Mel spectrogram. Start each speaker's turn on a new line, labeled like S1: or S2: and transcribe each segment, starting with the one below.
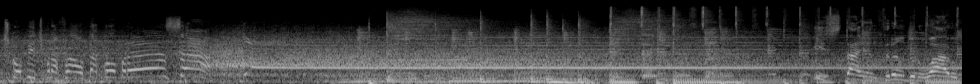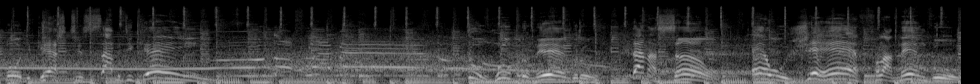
S1: Petkovic para falta, cobrança! Gol!
S2: Está entrando no ar o podcast Sabe de quem? Do rubro negro, da nação, é o GE Flamengo.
